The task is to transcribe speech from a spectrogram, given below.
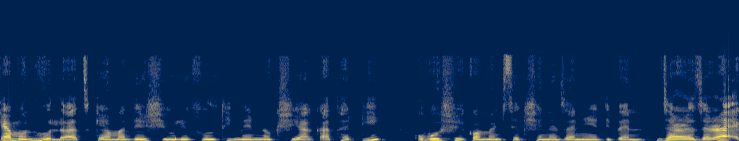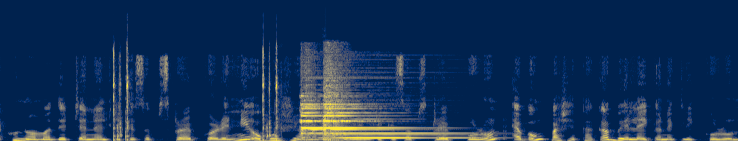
কেমন হলো আজকে আমাদের শিউলি ফুল থিমের নকশিয়া কাঁথাটি? অবশ্যই কমেন্ট সেকশনে জানিয়ে দিবেন। যারা যারা এখনও আমাদের চ্যানেলটিকে সাবস্ক্রাইব করেননি, অবশ্যই আমাদের চ্যানেলটিকে সাবস্ক্রাইব করুন এবং পাশে থাকা বেল আইকনে ক্লিক করুন।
